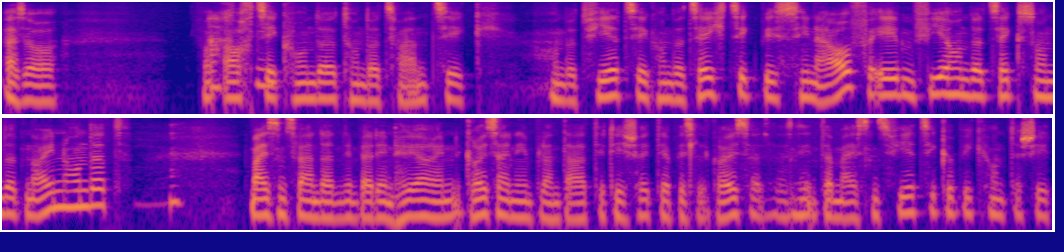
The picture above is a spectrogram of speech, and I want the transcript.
Also von 80, 100, 120, 140, 160 bis hinauf, eben 400, 600, 900. Ja. Meistens waren dann bei den höheren, größeren Implantate die Schritte ein bisschen größer. Also das sind da meistens 40 Kubik Unterschied.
